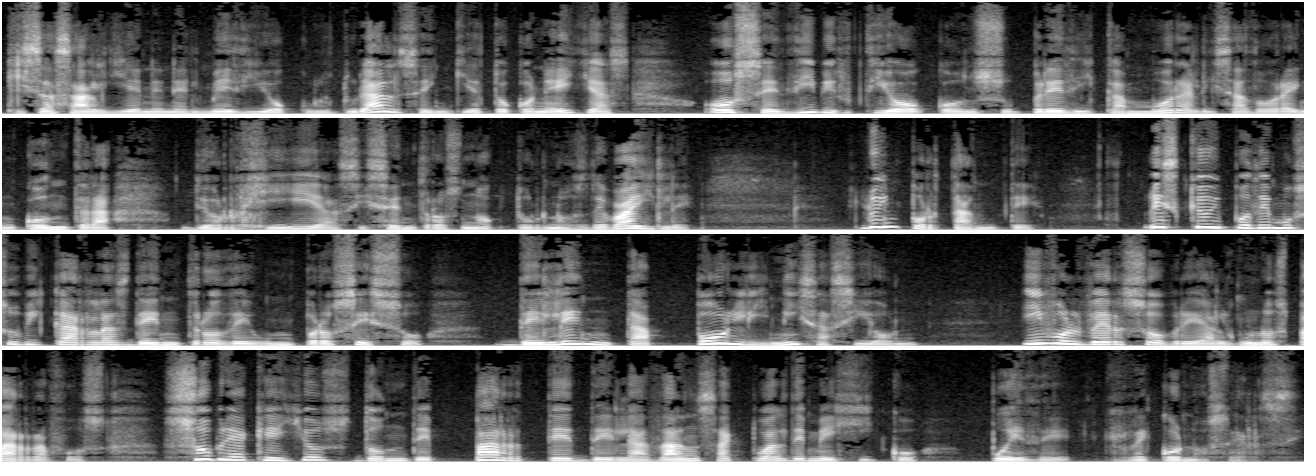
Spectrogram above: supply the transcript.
Quizás alguien en el medio cultural se inquietó con ellas o se divirtió con su prédica moralizadora en contra de orgías y centros nocturnos de baile. Lo importante es que hoy podemos ubicarlas dentro de un proceso de lenta polinización y volver sobre algunos párrafos, sobre aquellos donde parte de la danza actual de México puede reconocerse.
